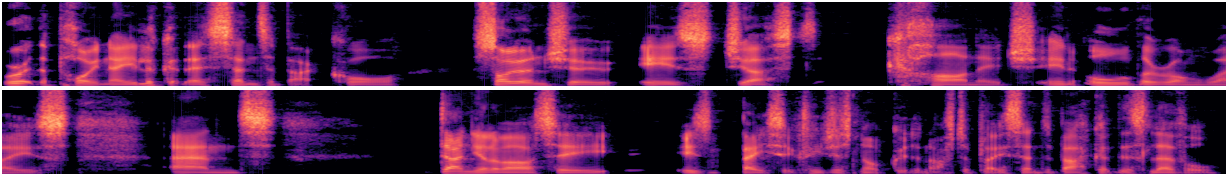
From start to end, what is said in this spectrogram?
we're at the point now, you look at their centre back core, Soyuncu is just carnage in all the wrong ways. And Daniel Amartey is basically just not good enough to play centre back at this level.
